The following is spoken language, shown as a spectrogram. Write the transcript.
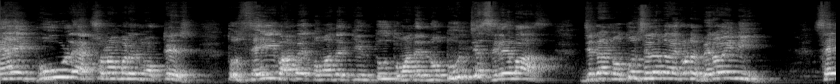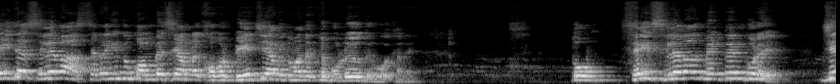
নেয় ফুল একশো নম্বরের মক টেস্ট তো সেইভাবে তোমাদের কিন্তু তোমাদের নতুন যে সিলেবাস যেটা নতুন সিলেবাস এখনও বেরোয়নি সেই যে সিলেবাস সেটা কিন্তু কম বেশি আমরা খবর পেয়েছি, আমি তোমাদেরকে বলেও দেবো এখানে। তো সেই সিলেবাস মেনটেন করে, যে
